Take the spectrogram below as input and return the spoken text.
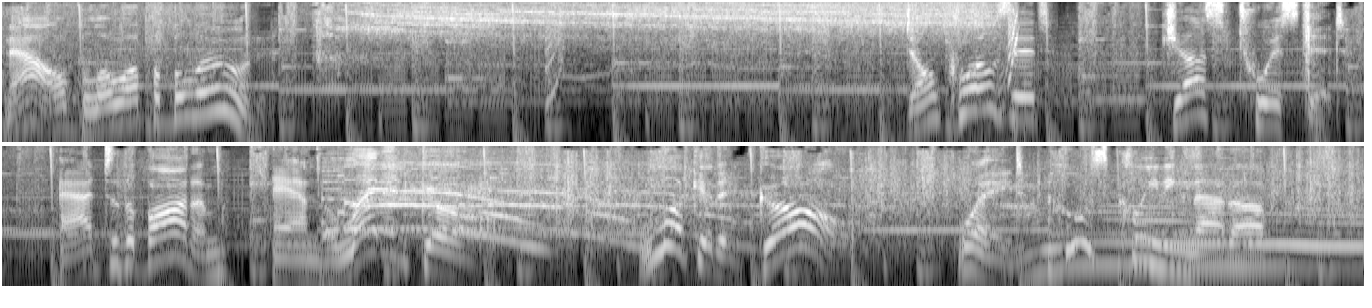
Now blow up a balloon. Don't close it, just twist it. Add to the bottom and let it go. Look at it go. Wait, who's cleaning that up?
